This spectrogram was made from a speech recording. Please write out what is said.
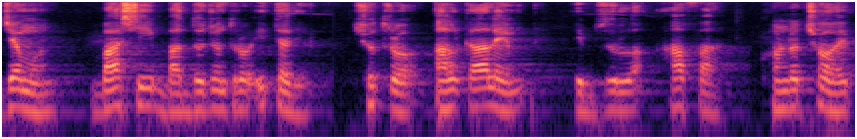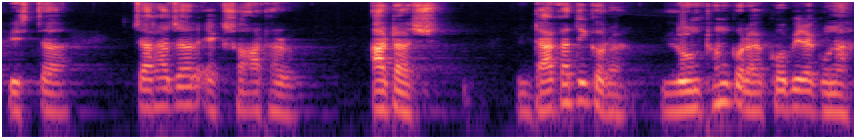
যেমন বাঁশি, বাদ্যযন্ত্র ইত্যাদি। সূত্র আল কালেম ইবজুল আফা খণ্ড ছয়, পৃষ্ঠা চার হাজার একশো আঠারো। আটাশ, ডাকাতি করা, লুণ্ঠন করা কবিরা গুনাহ,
